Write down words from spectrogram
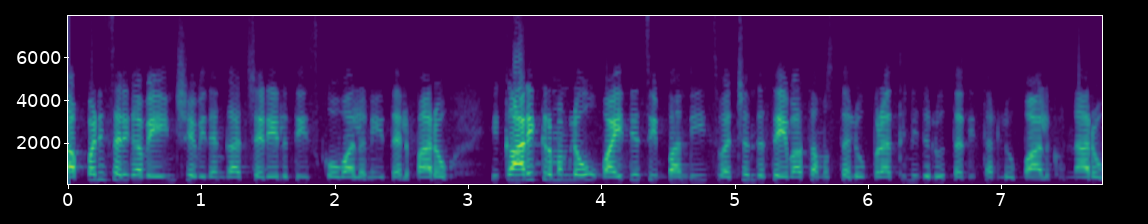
తప్పనిసరిగా వేయించే విధంగా చర్యలు తీసుకోవాలని తెలిపారు. ఈ కార్యక్రమంలో వైద్య సిబ్బంది స్వచ్ఛంద సేవా సంస్థలు ప్రతినిధులు తదితరులు పాల్గొన్నారు.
